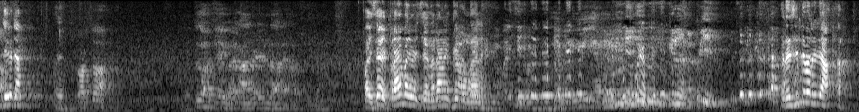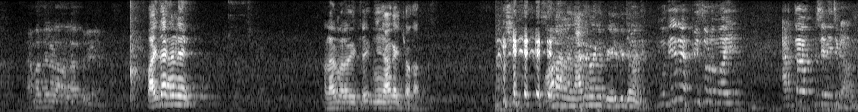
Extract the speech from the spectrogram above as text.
ഇടിക്കട്ടാ പൈസ അഭിപ്രായം പറയും വെച്ചത് എന്നിട്ടാണ് എനിക്ക് തിന്നാനേ റെസിറ്റ് പറയില്ല. ഞാൻ നല്ല ബിരിയാണി പൈസ എങ്ങനെ അല്ലാതെ പറയാ ഇനി ഞാൻ കഴിച്ചോക്കാം പുതിയൊരു എപ്പിസോഡുമായി അടുത്ത ശനിയാഴ്ച കാണാം.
